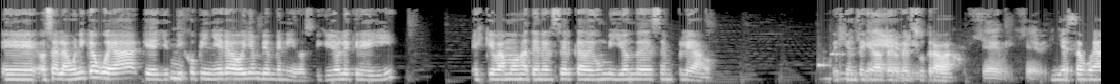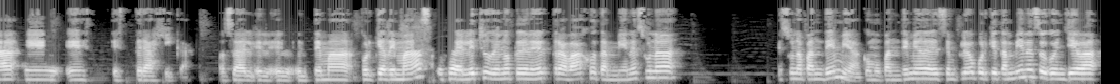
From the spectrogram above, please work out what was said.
Eh, o sea, la única weá que mm. dijo Piñera hoy en Bienvenidos y que yo le creí es que vamos a tener cerca de un millón de desempleados de gente que va a perder su trabajo. y esa weá es, trágica. O sea, el, tema, porque además, o sea, el hecho de no tener trabajo también es una, es una pandemia, como pandemia de desempleo, porque también eso conlleva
